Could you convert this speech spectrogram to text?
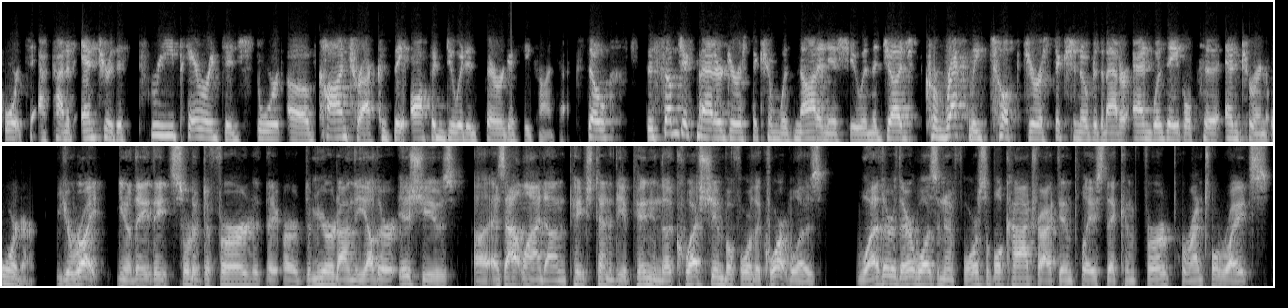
court to kind of enter this pre-parentage sort of contract because they often do it in surrogacy context. So the subject matter jurisdiction was not an issue and the judge correctly took jurisdiction over the matter and was able to enter an order. You're right. You know, they, they sort of deferred or demurred on the other issues uh, as outlined on page 10 of the opinion. The question before the court was whether there was an enforceable contract in place that conferred parental rights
